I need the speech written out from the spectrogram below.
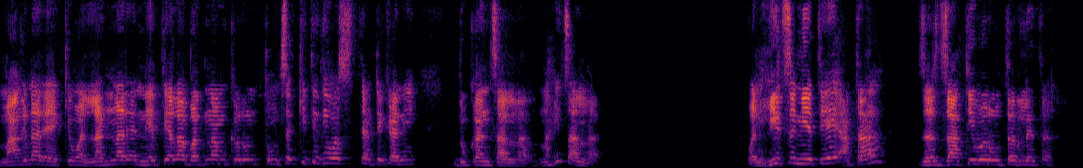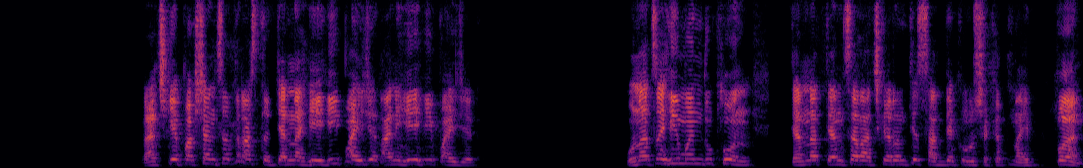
मागणाऱ्या किंवा लढणाऱ्या नेत्याला बदनाम करून तुमचं किती दिवस त्या ठिकाणी दुकान चालणार? नाही चालणार. पण हीच नेते आता जर जातीवर उतरले तर? राजकीय पक्षांचं तर असतं. त्यांना हेही पाहिजेत आणि हेही पाहिजेत. कोणाचंही मन दुखून त्यांना त्यांचं राजकारण ते साध्य करू शकत नाहीत पण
